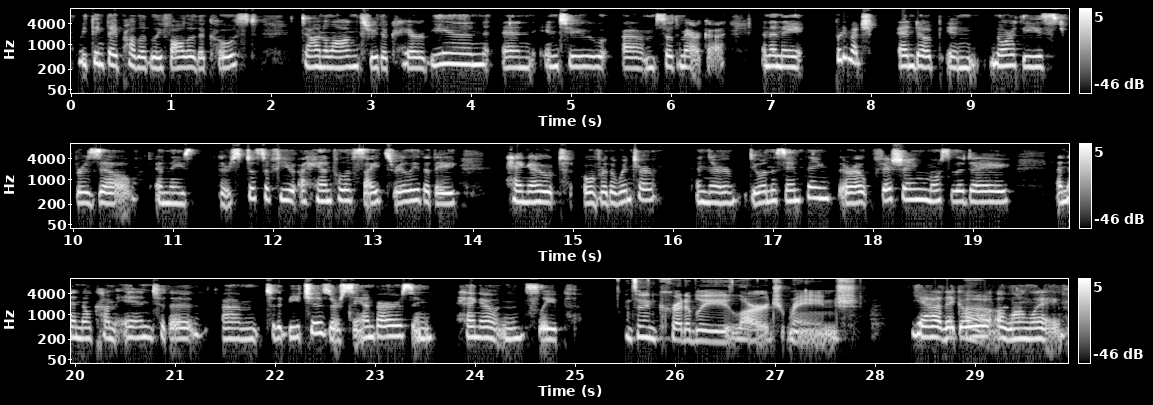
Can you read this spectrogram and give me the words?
we think they probably follow the coast down along through the Caribbean and into um, South America. And then they pretty much end up in northeast Brazil. And they, there's just a few, a handful of sites really that they hang out over the winter and they're doing the same thing. They're out fishing most of the day and then they'll come into the um, to the beaches or sandbars and hang out and sleep. It's an incredibly large range. Yeah, they go um, a long way.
